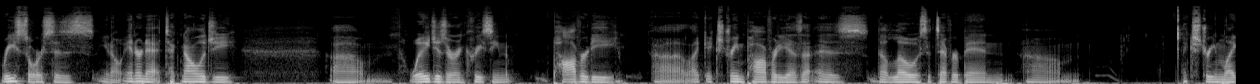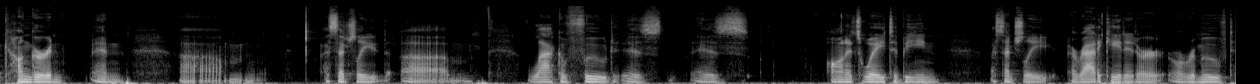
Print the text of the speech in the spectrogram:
resources. You know, internet technology, um, wages are increasing, poverty, uh, like extreme poverty, is is the lowest it's ever been. Extreme like hunger and and um, essentially um, lack of food is is on its way to being essentially eradicated or, or removed.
